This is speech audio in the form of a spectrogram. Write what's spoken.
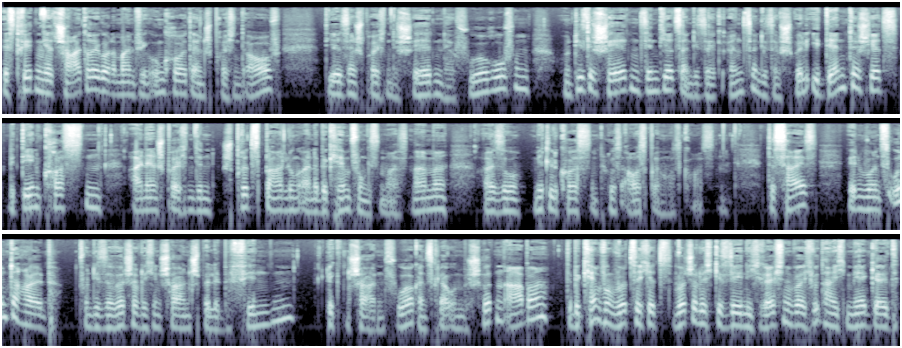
es treten jetzt Schadträger oder meinetwegen Unkräuter entsprechend auf, die jetzt entsprechende Schäden hervorrufen. Und diese Schäden sind jetzt an dieser Grenze, an dieser Schwelle identisch jetzt mit den Kosten einer entsprechenden Spritzbehandlung einer Bekämpfungsmaßnahme, also Mittelkosten plus Ausbringungskosten. Das heißt, wenn wir uns unterhalb von dieser wirtschaftlichen Schadensschwelle befinden, liegt ein Schaden vor, ganz klar unbeschritten, aber die Bekämpfung wird sich jetzt wirtschaftlich gesehen nicht rechnen, weil ich würde eigentlich mehr Geld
